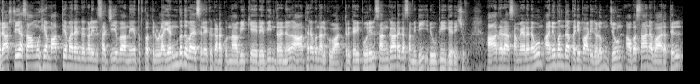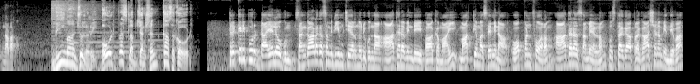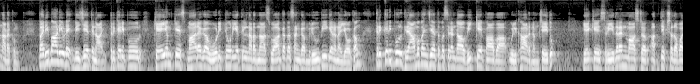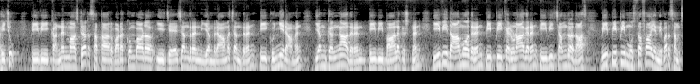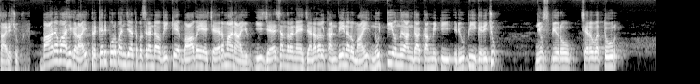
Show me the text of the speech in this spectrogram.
രാഷ്ട്രീയ സാമൂഹ്യ മാധ്യമ രംഗങ്ങളിൽ സജീവ നേതൃത്വത്തിലുള്ള എൺപത് വയസ്സിലേക്ക് കടക്കുന്ന വി കെ രവീന്ദ്രന് ആദരവ് നൽകുവാൻ തൃക്കരിപ്പൂരിൽ സംഘാടക സമിതി രൂപീകരിച്ചു. ആദര സമ്മേളനവും അനുബന്ധ പരിപാടികളും ജൂൺ അവസാന വാരത്തിൽ നടക്കും. Bhima jewellery old press club junction Kasaragod. Trikaripur ഡയലോഗും സംഘാടക സമിതിയും ചേർന്നൊരുക്കുന്ന ആദരവിന്റെ ഭാഗമായി മാധ്യമ സെമിനാർ ഓപ്പൺ ഫോറം ആദര സമ്മേളനം പുസ്തക പ്രകാശനം എന്നിവ നടക്കും. പരിപാടിയുടെ വിജയത്തിനായി തൃക്കരിപ്പൂർ കെ എം കെ സ്മാരക ഓഡിറ്റോറിയത്തിൽ നടന്ന സ്വാഗത സംഘം രൂപീകരണ യോഗം തൃക്കരിപ്പൂർ ഗ്രാമപഞ്ചായത്ത് പ്രസിഡന്റ് വി കെ പാവ ഉദ്ഘാടനം ചെയ്തു. എ കെ ശ്രീധരൻ മാസ്റ്റർ അധ്യക്ഷത വഹിച്ചു. P V Kannan master Sathar Vadakkumpad E Jayachandran M Ramachandran T Kunhiraman M Gangadharan T V Balakrishnan E V Damodaran P P Karunakaran T V Chandradas V P P Mustafa എന്നിവർ സംസാരിച്ചു. ഭാരവാഹികളായി Trikaripur panchayat president V K ബാവയെ ചെയർമാനായും E ജയചന്ദ്രനെ general കൺവീനറുമായി നൂറ്റിയൊന്ന് അംഗ committee രൂപീകരിച്ചു. News bureau Cheruvathur.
